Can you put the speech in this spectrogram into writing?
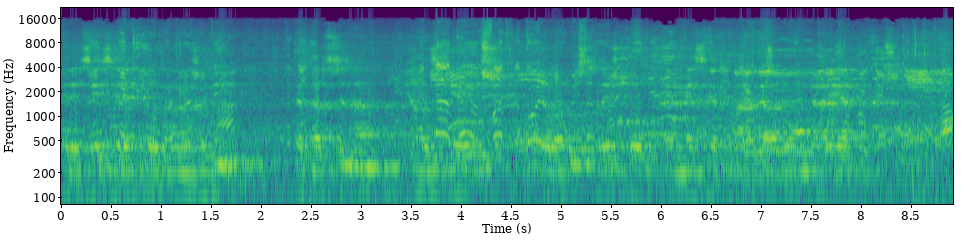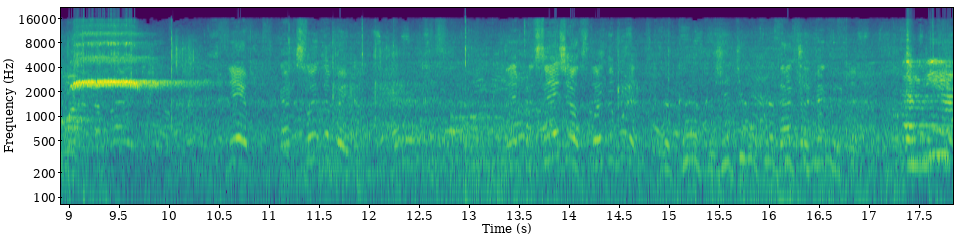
59 килограмм жени. Татарщина Янушкевич Беларусь стрижку МСФ. Не, как сколько будет? Не, представляете, вот сколько будет? Как, как, как будет? Гамбира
